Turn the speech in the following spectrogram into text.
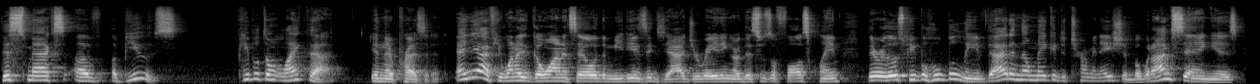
This smacks of abuse. People don't like that in their president. And yeah, if you want to go on and say, oh, the media is exaggerating or this was a false claim, there are those people who believe that and they'll make a determination. But what I'm saying is,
